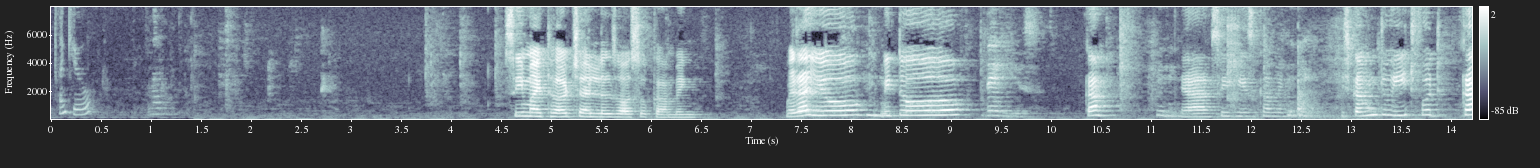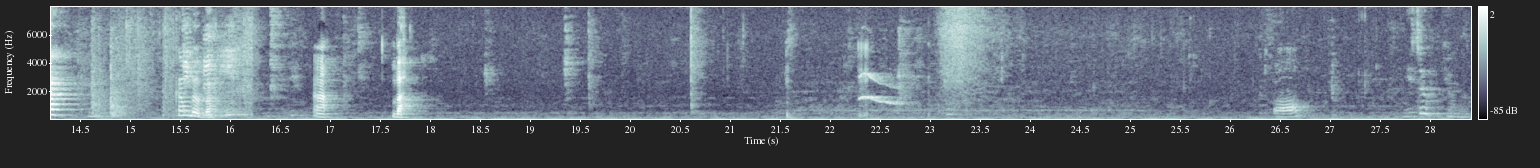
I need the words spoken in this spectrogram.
Super. Thank you. See, my third child is also coming. Where are you? Me too. There he is. Come. Yeah, see, he's coming. He's coming to eat food. Come. Come, Baba. Ah, ba. Oh. He's so cute.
